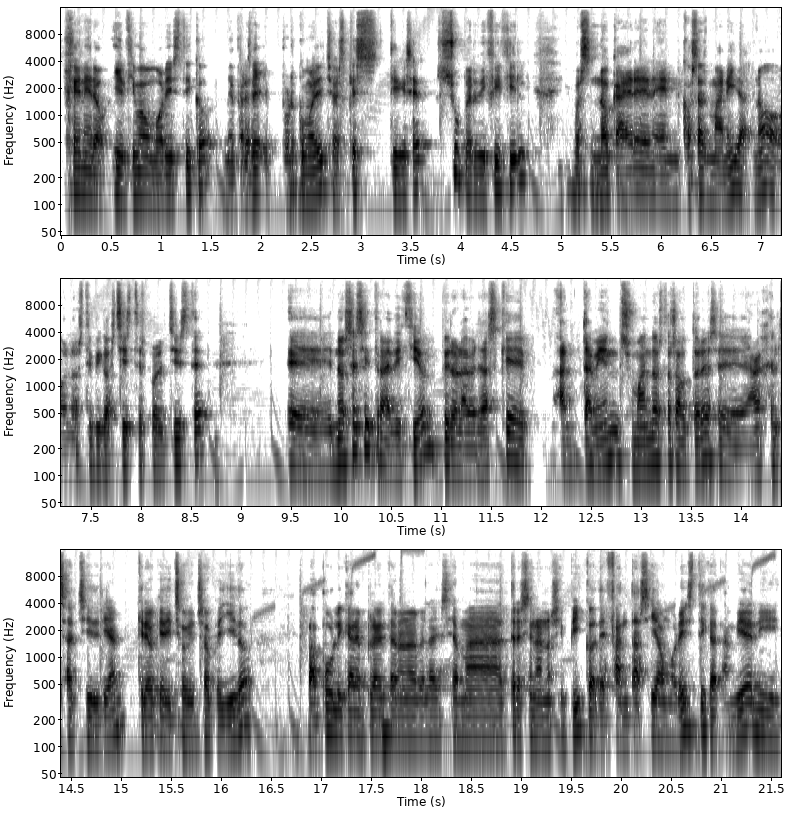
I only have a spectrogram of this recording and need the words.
género y encima humorístico. Me parece, por como he dicho, es que tiene que ser súper difícil pues, no caer en, cosas manidas, ¿no? O los típicos chistes por el chiste. Eh, no sé si tradición, pero la verdad es que también sumando a estos autores, eh, Ángel Sachidrián, creo que he dicho bien su apellido, va a publicar en Planeta una novela que se llama Tres enanos y pico, de fantasía humorística también. Y,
